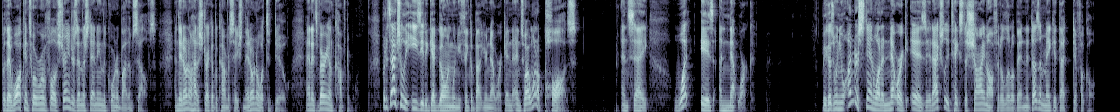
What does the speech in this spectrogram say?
but they walk into a room full of strangers and they're standing in the corner by themselves. And they don't know how to strike up a conversation. They don't know what to do. And it's very uncomfortable. But it's actually easy to get going when you think about your network. And, and so I want to pause and say, what is a network? Because when you understand what a network is, it actually takes the shine off it a little bit and it doesn't make it that difficult.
